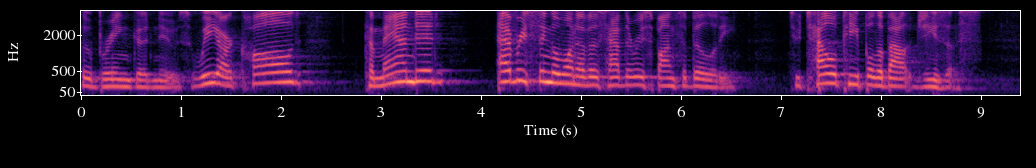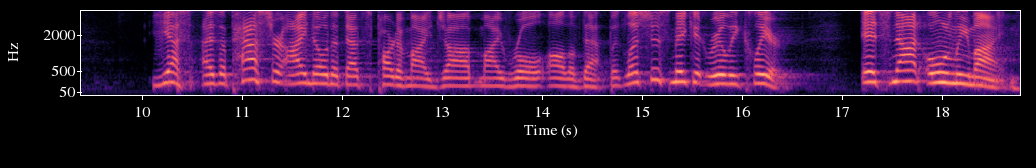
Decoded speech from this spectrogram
who bring good news. We are called, commanded, every single one of us have the responsibility to tell people about Jesus. Yes, as a pastor, I know that that's part of my job, my role, all of that. But let's just make it really clear it's not only mine.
